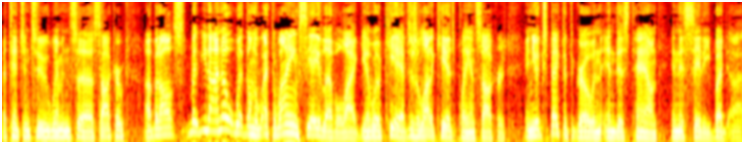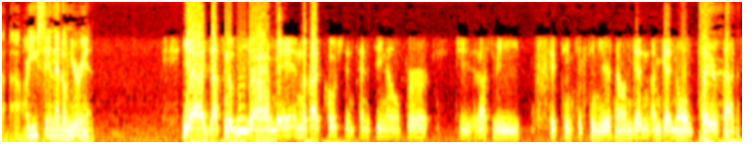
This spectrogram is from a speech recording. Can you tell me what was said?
attention to women's uh, soccer. Uh, but also, but you know, I know with on the at the YMCA level, like you know, with kids, there's a lot of kids playing soccer, and you expect it to grow in in this town, in this city. But uh, are you seeing that on your end? Yeah, definitely. Um, and look, I've coached in Tennessee now for geez, it has to be 15, 16 years now. I'm getting, I'm getting old. Players that,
